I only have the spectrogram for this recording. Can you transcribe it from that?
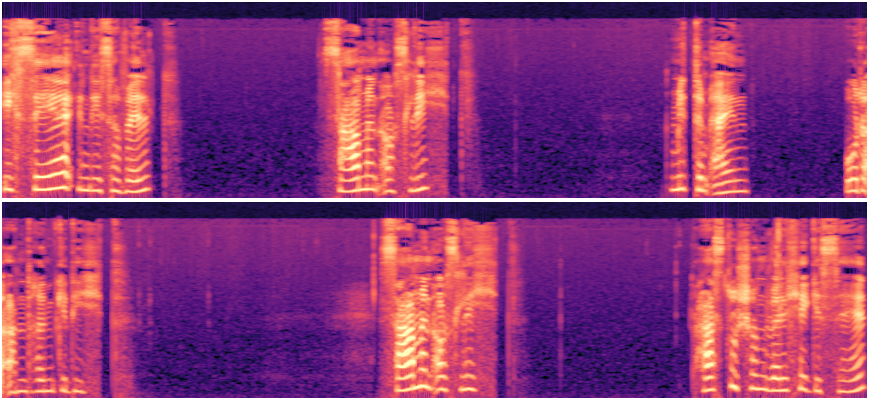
Ich sehe in dieser Welt Samen aus Licht mit dem ein oder anderen Gedicht. Samen aus Licht. Hast du schon welche gesät?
